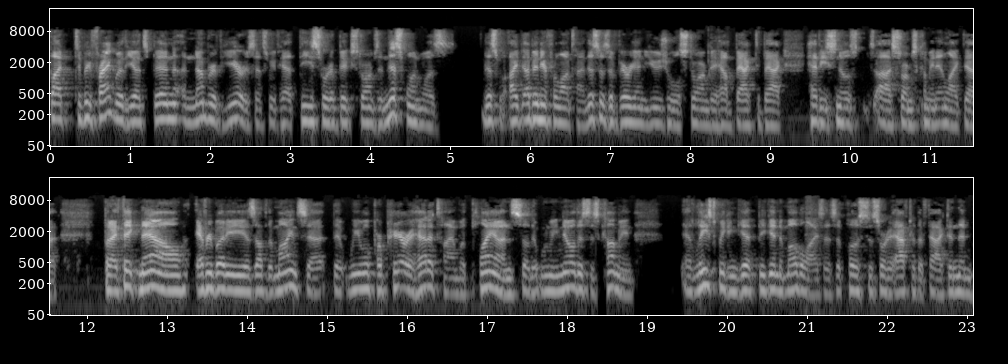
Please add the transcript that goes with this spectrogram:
But to be frank with you, it's been a number of years since we've had these sort of big storms, and this one was this I, have been here for a long time. This was a very unusual storm to have back to back heavy snow uh, storms coming in like that. But I think now everybody is of the mindset that we will prepare ahead of time with plans so that when we know this is coming, at least we can get begin to mobilize as opposed to sort of after the fact and then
